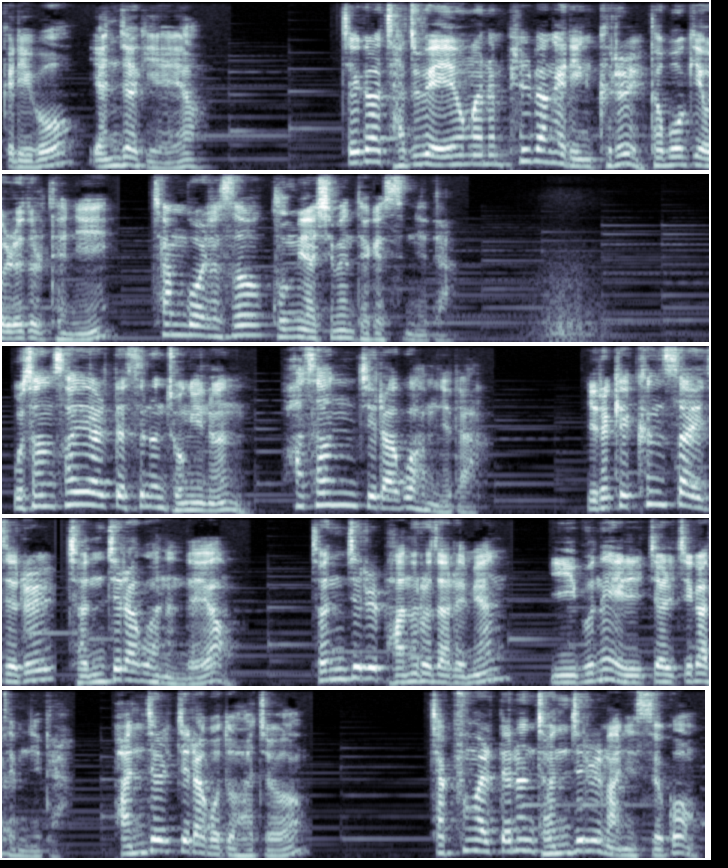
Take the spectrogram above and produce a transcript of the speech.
그리고 연적이에요. 제가 자주 애용하는 필방의 링크를 더보기에 올려둘 테니 참고하셔서 구매하시면 되겠습니다. 우선 서예할 때 쓰는 종이는 화선지라고 합니다. 이렇게 큰 사이즈를 전지라고 하는데요. 전지를 반으로 자르면 2분의 1절지가 됩니다. 반절지라고도 하죠. 작품할 때는 전지를 많이 쓰고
